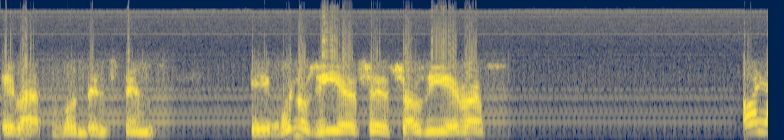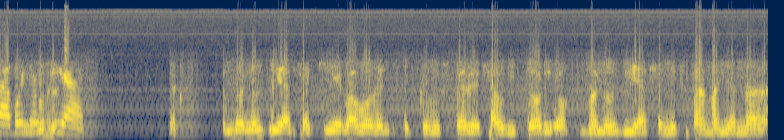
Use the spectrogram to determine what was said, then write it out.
Eva Bondensten. Eh, buenos días, Saudi Eva. Hola, buenos días. Buenos días, aquí Eva Bondensten con ustedes, auditorio. Buenos días en esta mañana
